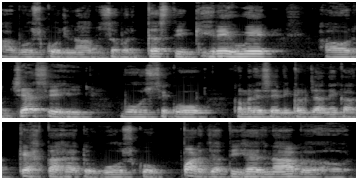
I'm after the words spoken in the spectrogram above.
अब उसको जनाब ज़बरदस्ती घेरे हुए और जैसे ही वो उससे को कमरे से निकल जाने का कहता है तो वो उसको पड़ जाती है जनाब और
